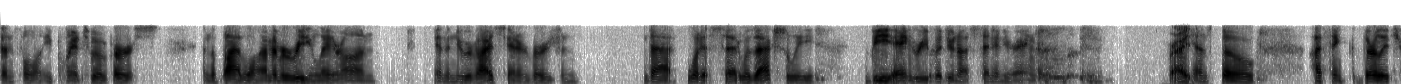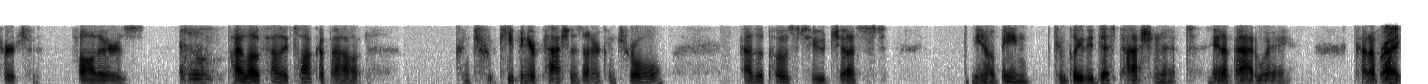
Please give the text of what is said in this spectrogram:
sinful, and he pointed to a verse in the Bible. I remember reading later on in the New Revised Standard Version that what it said was actually be angry but do not sin in your anger. Right. And so I think the early church fathers I love how they talk about contr- keeping your passions under control as opposed to just you know being completely dispassionate in a bad way kind of right.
